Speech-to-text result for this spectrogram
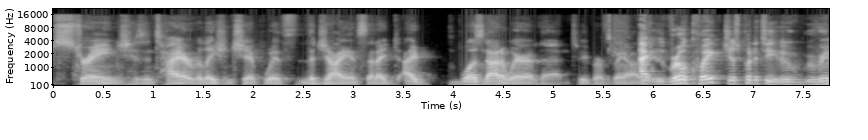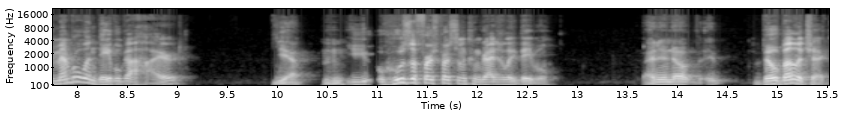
strange his entire relationship with the Giants. That I I was not aware of that. To be perfectly honest, I, real quick, just put it to you. Remember when Daboll got hired? yeah. mhm. You, who's the first person to congratulate Daboll? I didn't know. It, Bill Belichick.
